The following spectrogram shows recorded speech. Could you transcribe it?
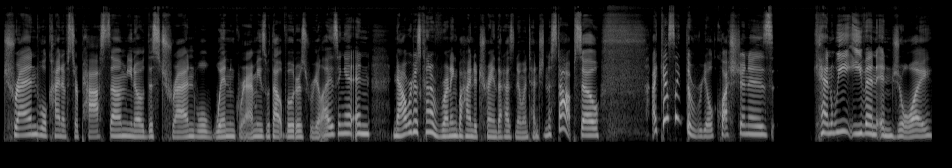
trend will kind of surpass them. You know, this trend will win Grammys without voters realizing it. And now we're just kind of running behind a train that has no intention to stop. So I guess like the real question is can we even enjoy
